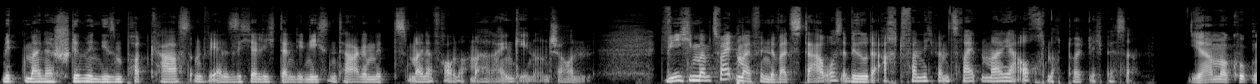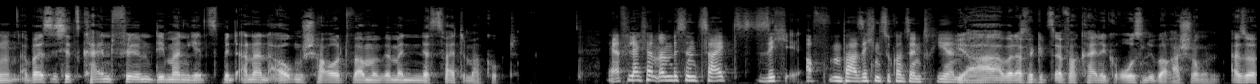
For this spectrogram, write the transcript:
mit meiner Stimme in diesem Podcast und werde sicherlich dann die nächsten Tage mit meiner Frau nochmal reingehen und schauen, wie ich ihn beim zweiten Mal finde, weil Star Wars Episode 8 fand ich beim zweiten Mal ja auch noch deutlich besser. Ja, mal gucken. Aber es ist jetzt kein Film, den man jetzt mit anderen Augen schaut, weil man, wenn man ihn das zweite Mal guckt. Ja, vielleicht hat man ein bisschen Zeit, sich auf ein paar Sachen zu konzentrieren. Ja, aber dafür gibt's einfach keine großen Überraschungen. Also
